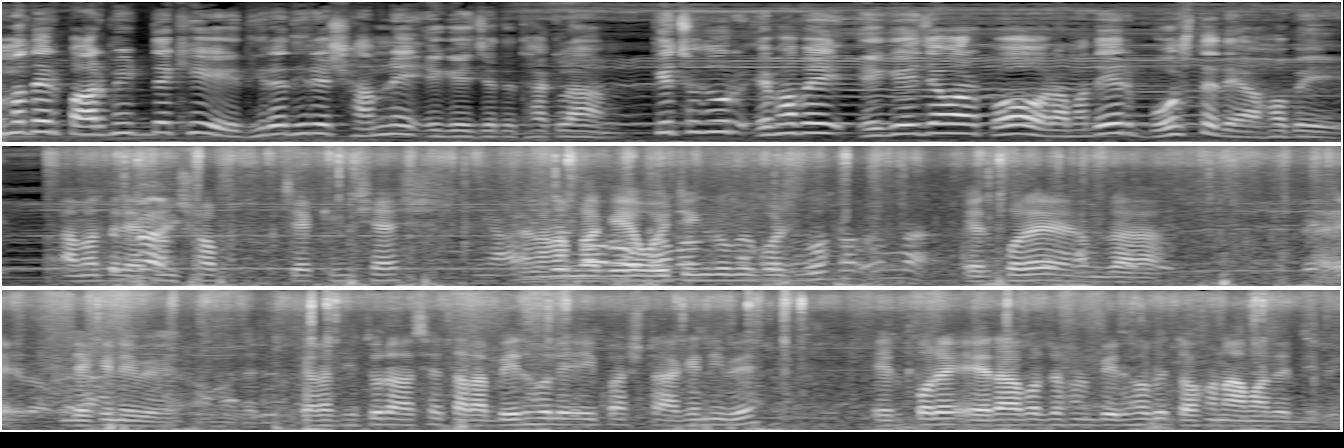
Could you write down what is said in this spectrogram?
আমাদের পারমিট দেখে ধীরে ধীরে সামনে এগিয়ে যেতে থাকলাম। কিছু দূর এভাবে এগিয়ে যাওয়ার পর আমাদের বসতে দেয়া হবে। আমাদের এখন সব চেকিং শেষ। এখন আমরা গিয়ে ওয়েটিং রুমে বসবো। এরপরে আমরা ডেকে নেবে আমাদের। যারা ভিতরে আছে, তারা বের হলে এই পাশটা আগে নিবে। এরপরে এরা আবার যখন বের হবে, তখন আমাদের নিবে।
